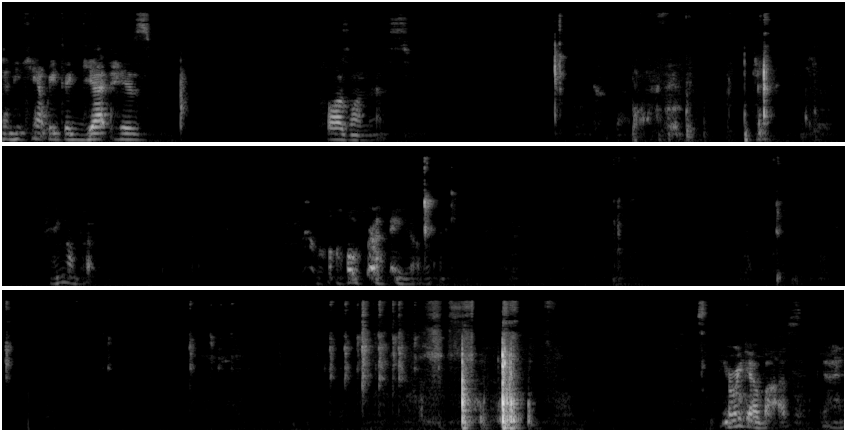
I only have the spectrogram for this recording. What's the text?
And he can't wait to get his paws on this. Hang on, pup. All right, all right. Here we go, Boz. Go ahead,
